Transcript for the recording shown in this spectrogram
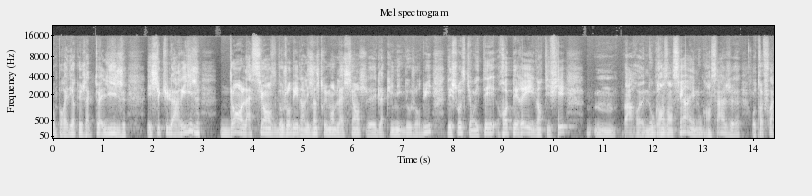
on pourrait dire que j'actualise et sécularise dans la science d'aujourd'hui, dans les instruments de la science et de la clinique d'aujourd'hui, des choses qui ont été repérées, identifiées hum, par euh, nos grands anciens et nos grands sages euh, autrefois.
